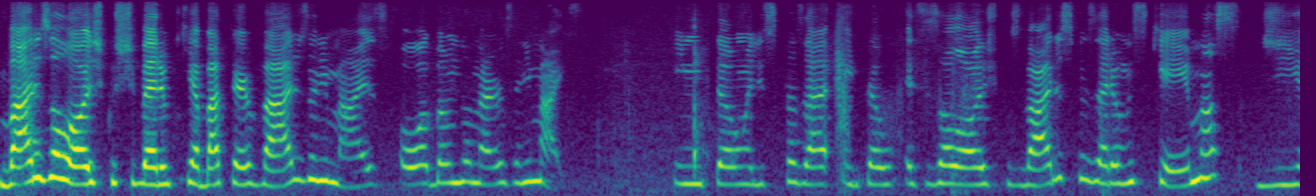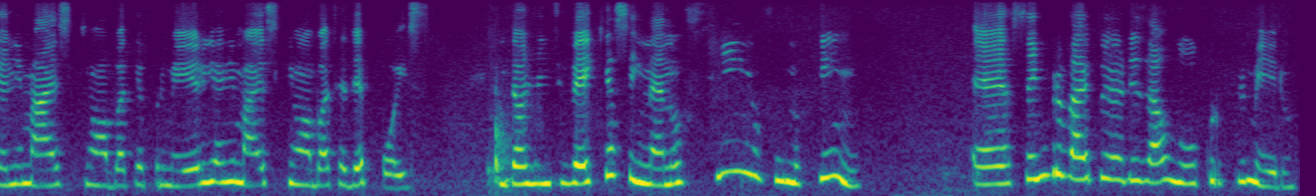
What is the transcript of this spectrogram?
vários zoológicos tiveram que abater vários animais ou abandonar os animais. Então, eles fizeram, então esses zoológicos, vários fizeram esquemas de animais que iam abater primeiro e animais que iam abater depois. Então a gente vê que assim, né, no fim, no fim, no fim, é, sempre vai priorizar o lucro primeiro.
